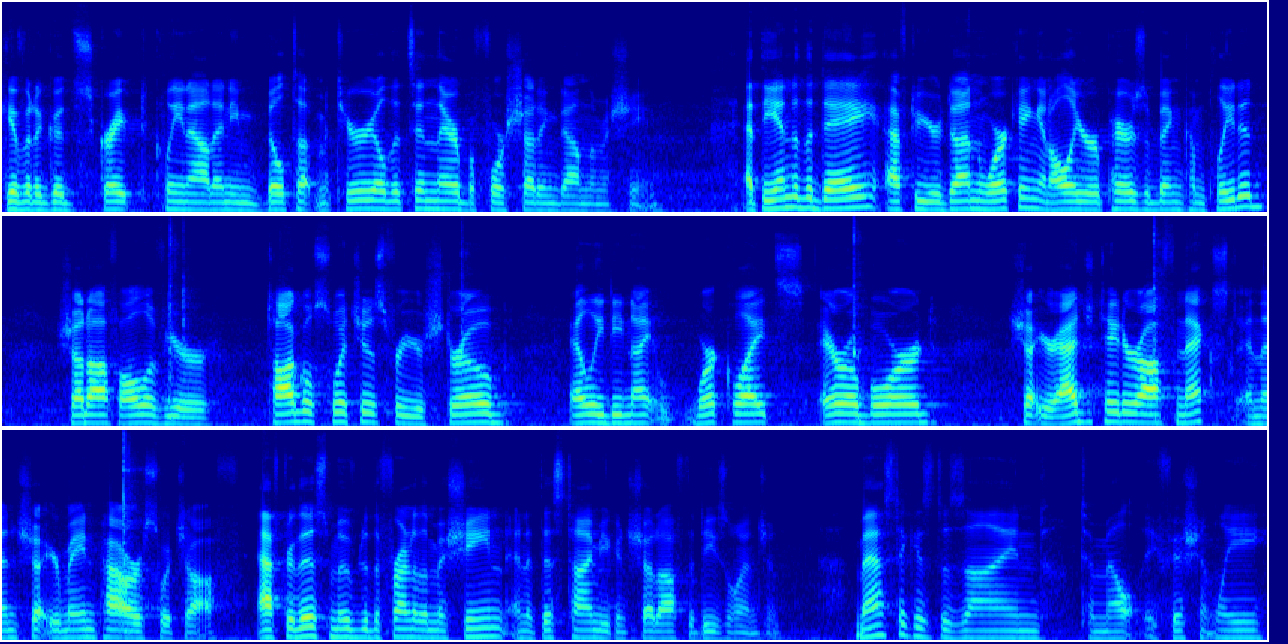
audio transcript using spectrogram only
Give it a good scrape to clean out any built up material that's in there before shutting down the machine. At the end of the day, after you're done working and all your repairs have been completed, shut off all of your toggle switches for your strobe, LED night work lights, arrow board, shut your agitator off next, and then shut your main power switch off. After this, move to the front of the machine, and at this time you can shut off the diesel engine. Mastic is designed to melt efficiently.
